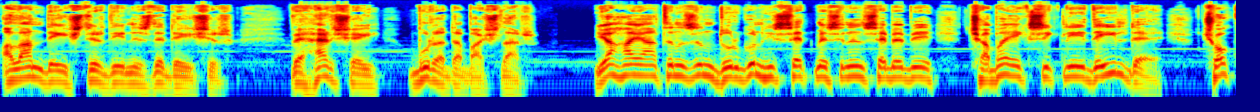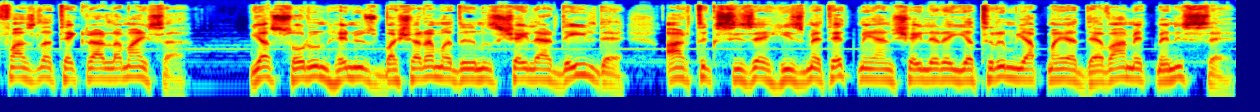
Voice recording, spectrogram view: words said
Alan değiştirdiğinizde değişir ve her şey burada başlar. Ya hayatınızın durgun hissetmesinin sebebi çaba eksikliği değil de çok fazla tekrarlamaysa? Ya sorun henüz başaramadığınız şeyler değil de artık size hizmet etmeyen şeylere yatırım yapmaya devam etmenizse?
